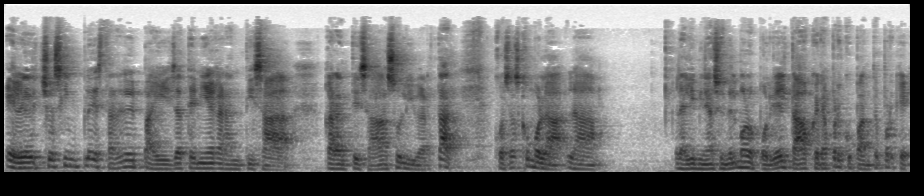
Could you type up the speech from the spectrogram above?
el hecho simple de estar en el país ya tenía garantizada, garantizada su libertad. Cosas como la, la la eliminación del monopolio del tabaco era preocupante porque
